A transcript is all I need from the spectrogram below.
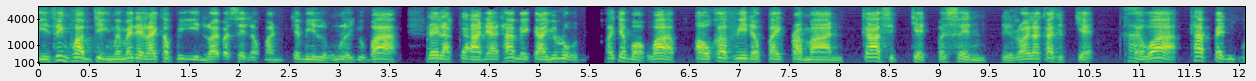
อีน ซึ่งความจริงมันไม่ได้ไร้คาเฟอีนร้อยเปอร์เซ็นต์หรอกมันจะมีหลงเหลืออยู่บ้างในหลักการเนี่ยถ้าอเมริกายุโรปเขาจะบอกว่าเอาคาเฟอีนออกไปประมาณ 97%หรือร้อยละ 97 แต่ว่าถ้าเป็นข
